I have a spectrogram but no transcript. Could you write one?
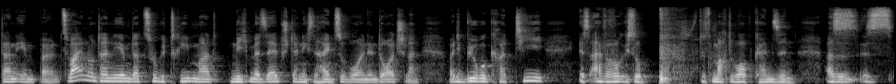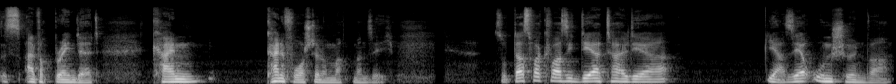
dann eben beim zweiten Unternehmen dazu getrieben hat, nicht mehr selbstständig sein zu wollen in Deutschland. Weil die Bürokratie ist einfach wirklich so, pff, das macht überhaupt keinen Sinn. Also es ist, ist einfach brain dead. Kein, keine Vorstellung macht man sich. So, das war quasi der Teil, der ja sehr unschön war.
